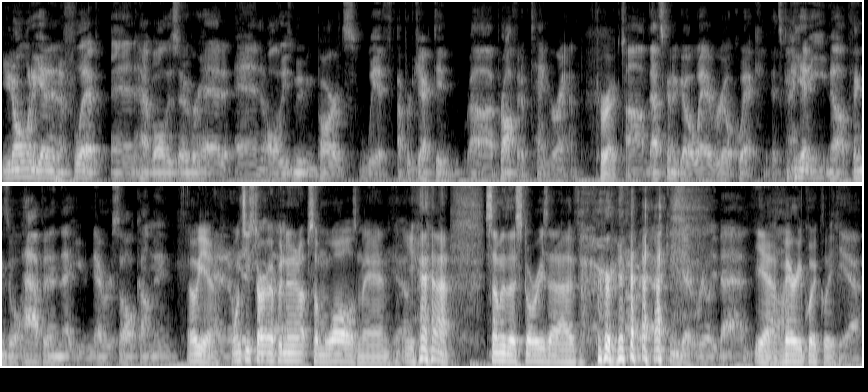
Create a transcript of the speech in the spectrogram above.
you don't want to get in a flip and have all this overhead and all these moving parts with a projected uh, profit of 10 grand. Correct. Um, that's going to go away real quick. It's going to get eaten up. Things will happen that you never saw coming. Oh yeah. Once you start eaten up. opening up some walls, man. Yeah. Yeah. Some of the stories that I've heard. Oh, yeah, can get really bad. yeah, Um, very quickly. Yeah,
